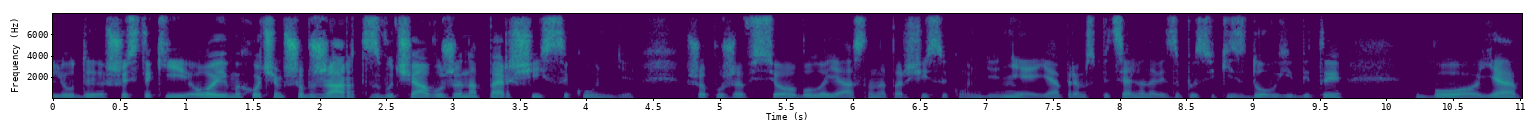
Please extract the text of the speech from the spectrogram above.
люди щось такі: ой, ми хочемо, щоб жарт звучав уже на першій секунді, щоб уже все було ясно на першій секунді. Ні, я прям спеціально навіть записую якісь довгі біти, бо я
